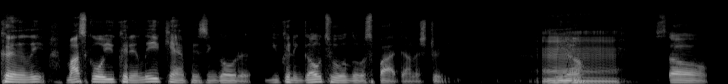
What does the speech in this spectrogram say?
Couldn't leave my school, you couldn't leave campus and go to you couldn't go to a little spot down the street. You know? Mm. So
